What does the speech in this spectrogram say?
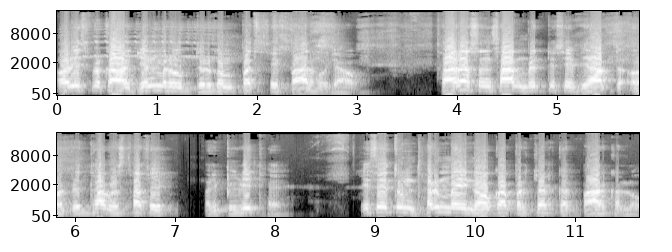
और इस प्रकार जन्म रूप दुर्गम पथ से पार हो जाओ। सारा संसार मृत्यु से व्याप्त और वृद्धावस्था से परिपीड़ित है। इसे तुम धर्ममयी नौका पर चढ़कर पार कर लो।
